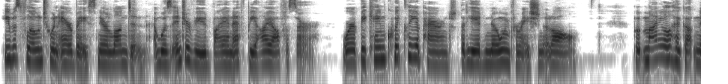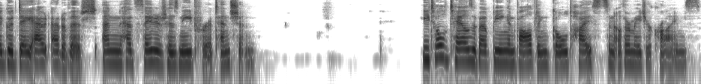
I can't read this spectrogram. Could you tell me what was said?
He was flown to an airbase near London and was interviewed by an FBI officer, where it became quickly apparent that he had no information at all. But Manuel had gotten a good day out out of it and had stated his need for attention. He told tales about being involved in gold heists and other major crimes.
